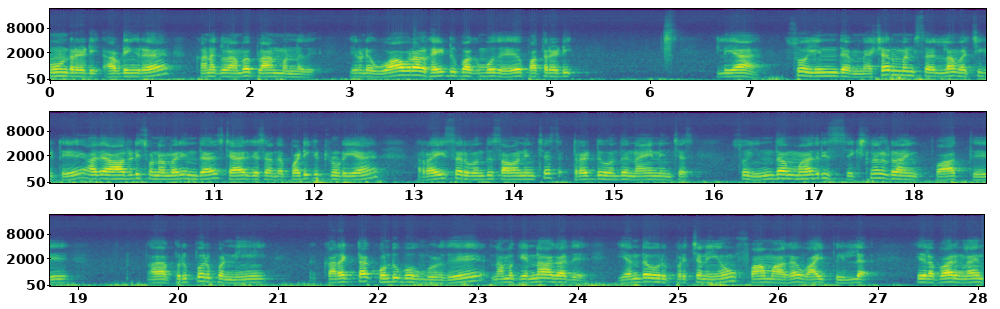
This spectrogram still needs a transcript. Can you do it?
மூன்றரை அடி அப்படிங்கிற கணக்கில் நம்ம பிளான் பண்ணது. இதனுடைய ஓவரால் ஹைட்டு பார்க்கும்போது பத்தரை அடி. இல்லையா? ஸோ இந்த மெஷர்மெண்ட்ஸ் எல்லாம் வச்சுக்கிட்டு அது ஆல்ரெடி சொன்ன மாதிரி இந்த ஸ்டேர்கேஸ் அந்த படிக்கட்டினுடைய ரைசர் வந்து செவன் இன்ச்சஸ் ட்ரெட்டு வந்து நைன் இன்ச்சஸ் ஸோ இந்த மாதிரி செக்ஷனல் டிராயிங் பார்த்து ப்ரிப்பேர் பண்ணி கரெக்டாக கொண்டு போகும்பொழுது நமக்கு என்ன ஆகாது? எந்த ஒரு பிரச்சனையும் ஃபார்ம் ஆக வாய்ப்பு இல்லை. இதில் பாருங்களேன்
